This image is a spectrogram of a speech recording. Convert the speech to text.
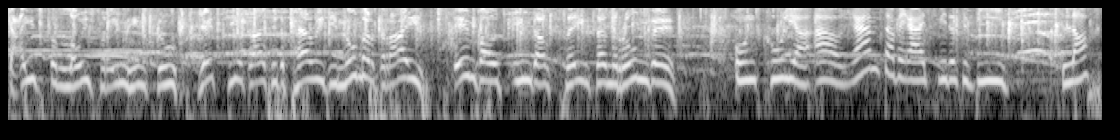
Geisterläuferinnen hinzu. Jetzt hier gleich wieder Perry, die Nummer 3, ebenfalls in der zehnten Runde. Und Julia auch rennt da bereits wieder vorbei. Lacht,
